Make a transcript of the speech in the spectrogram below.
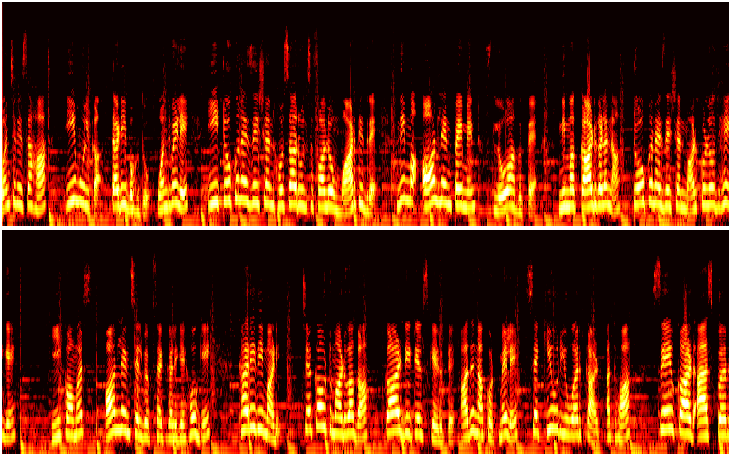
ವಂಚನೆ ಸಹ ಈ ಮೂಲಕ ತಡಿಬಹುದು. ಒಂದು ವೇಳೆ ಈ ಟೋಕನೈಸೇಷನ್ ಹೊಸ ರೂಲ್ಸ್ ಫಾಲೋ ಮಾಡ್ತಿದ್ರೆ ನಿಮ್ಮ ಆನ್ಲೈನ್ ಪೇಮೆಂಟ್ ಸ್ಲೋ ಆಗುತ್ತೆ. ನಿಮ್ಮ ಕಾರ್ಡ್ಗಳನ್ನ ಟೋಕನೈಸೇಷನ್ ಮಾಡ್ಕೊಳ್ಳೋದು ಹೇಗೆ? ಇ ಕಾಮರ್ಸ್ ಆನ್ಲೈನ್ ಸೇಲ್ ವೆಬ್ಸೈಟ್ಗಳಿಗೆ ಹೋಗಿ ಖರೀದಿ ಮಾಡಿ, ಚೆಕ್ಔಟ್ ಮಾಡುವಾಗ ಕಾರ್ಡ್ ಡೀಟೇಲ್ಸ್ ಕೇಳುತ್ತೆ. ಅದನ್ನ ಕೊಟ್ಮೇಲೆ ಸೆಕ್ಯೂರ್ ಯುವರ್ ಕಾರ್ಡ್ ಅಥವಾ save card as per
